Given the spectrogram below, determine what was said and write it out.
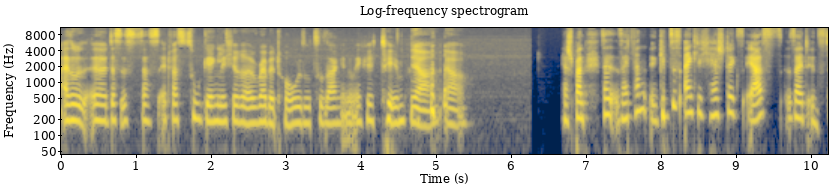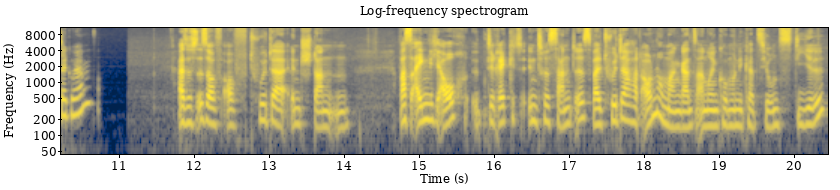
Also äh, das ist das etwas zugänglichere Rabbit Hole sozusagen in irgendwelche Themen. Ja, ja. Ja, spannend. Seit, seit wann gibt es eigentlich Hashtags erst seit Instagram? Also es ist auf, auf Twitter entstanden. Was eigentlich auch direkt interessant ist, weil Twitter hat auch nochmal einen ganz anderen Kommunikationsstil.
